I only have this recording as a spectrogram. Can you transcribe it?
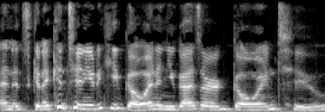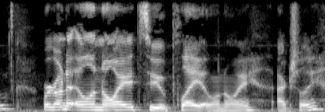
And it's going to continue to keep going, and you guys are going to. We're going to Illinois to play Illinois, actually.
